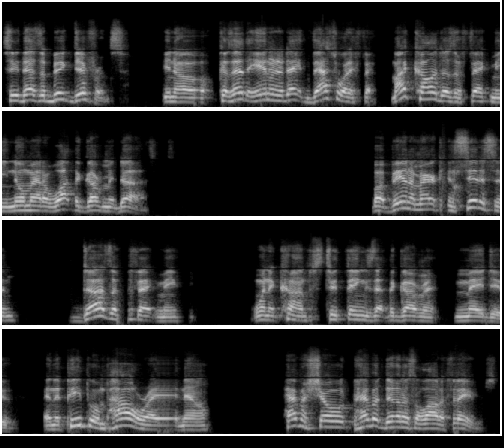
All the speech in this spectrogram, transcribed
See, there's a big difference, you know, because at the end of the day, that's what affect my color doesn't affect me no matter what the government does. But being an American citizen does affect me when it comes to things that the government may do. And the people in power right now haven't showed, haven't done us a lot of favors.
